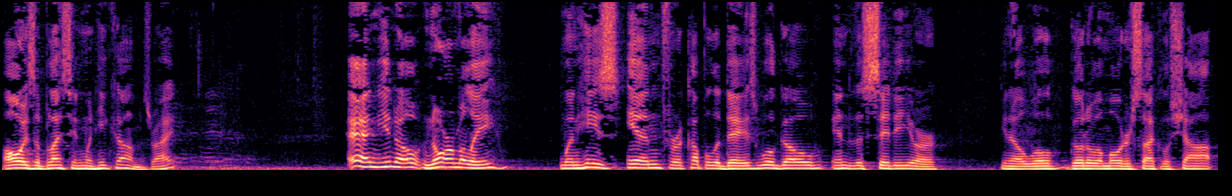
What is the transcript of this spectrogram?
Always a blessing when he comes, right? And, you know, normally when he's in for a couple of days, we'll go into the city or, you know, we'll go to a motorcycle shop.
